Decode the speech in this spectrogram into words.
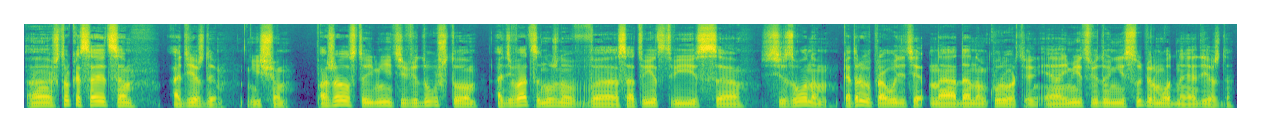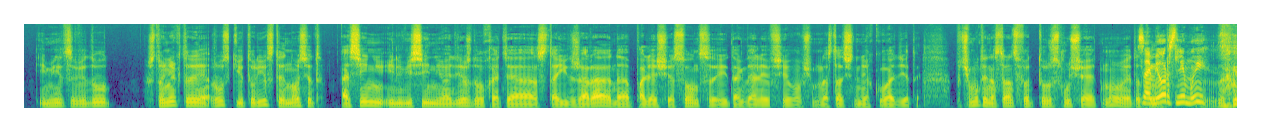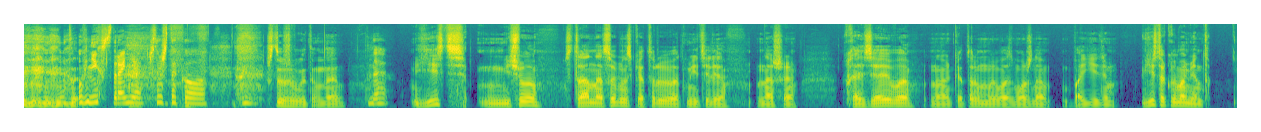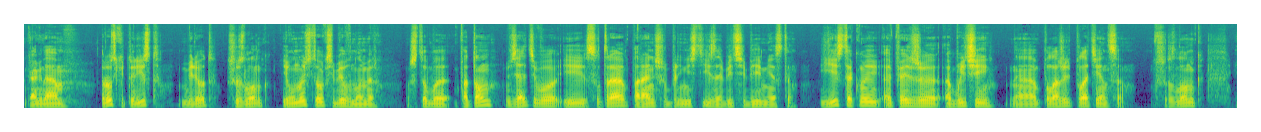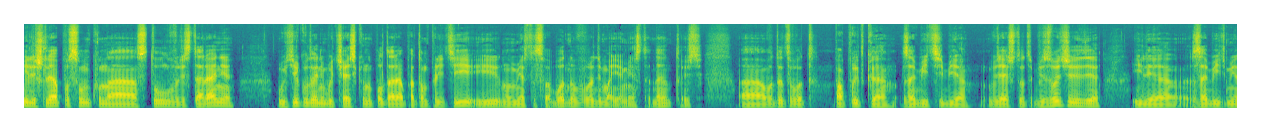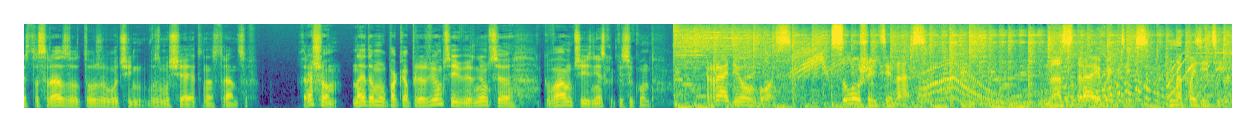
А что касается одежды еще, пожалуйста, имейте в виду, что одеваться нужно в соответствии с сезоном, который вы проводите на данном курорте. А имеется в виду не супер модная одежда, имеется в виду, что некоторые русские туристы носят осеннюю или весеннюю одежду, хотя стоит жара, да, палящее солнце и так далее. Все, в общем, достаточно легко одеты. Почему-то иностранцев это тоже смущает. Ну, это Замерзли мы у них в стране. Что ж такого? Что же в этом, да? Да. Есть еще странная особенность, которую отметили наши хозяева, на котором мы, возможно, поедем. Есть такой момент, когда русский турист берет шезлонг и уносит его к себе в номер, чтобы потом взять его и с утра пораньше принести и забить себе место. Есть такой, опять же, обычай э, положить полотенце в шезлонг или шляпу, сумку на стул в ресторане, уйти куда-нибудь часика на полтора, потом прийти и, ну, место свободно, вроде мое место, да, то есть а, вот это вот попытка забить себе, взять что-то без очереди или забить место сразу, тоже очень возмущает иностранцев. Хорошо, на этом мы пока прервемся и вернемся к вам через несколько секунд. Радио ВОЗ. Слушайте нас. Настраивайтесь на позитив.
